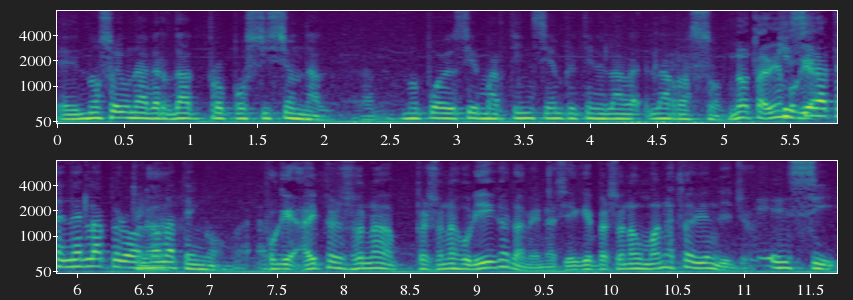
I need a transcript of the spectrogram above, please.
eh, no soy una verdad proposicional. No puedo decir Martín siempre tiene la, razón. No, está bien Quisiera tenerla, pero no la tengo. Porque hay personas personas jurídicas también, así que persona humana está bien dicho. Eh, sí,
